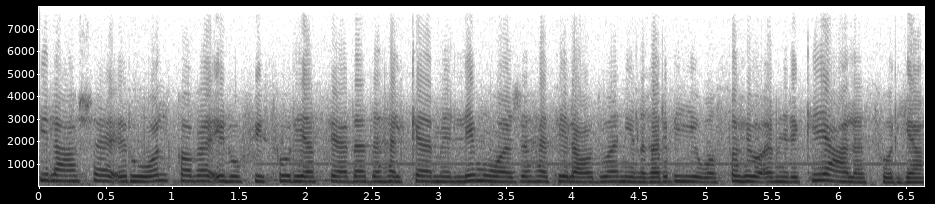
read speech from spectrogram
العشائر والقبائل في سوريا استعدادها الكامل لمواجهة العدوان الغربي والصهيو أمريكي على سوريا.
